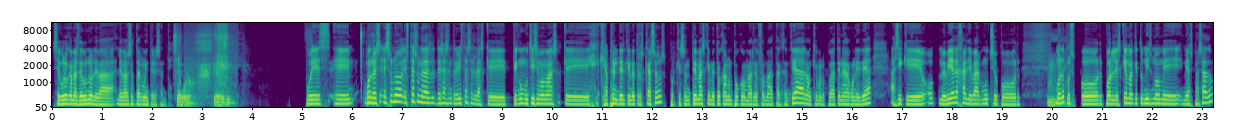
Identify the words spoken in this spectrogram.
seguro que a más de uno le va, le va a resultar muy interesante. Seguro, creo que sí. Pues eh, bueno, es, uno, esta es una de esas entrevistas en las que tengo muchísimo más que, aprender que en otros casos, porque son temas que me tocan un poco más de forma tangencial, aunque bueno, pueda tener alguna idea. Así que me voy a dejar llevar mucho por, mm. bueno, pues por, el esquema que tú mismo me, has pasado.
